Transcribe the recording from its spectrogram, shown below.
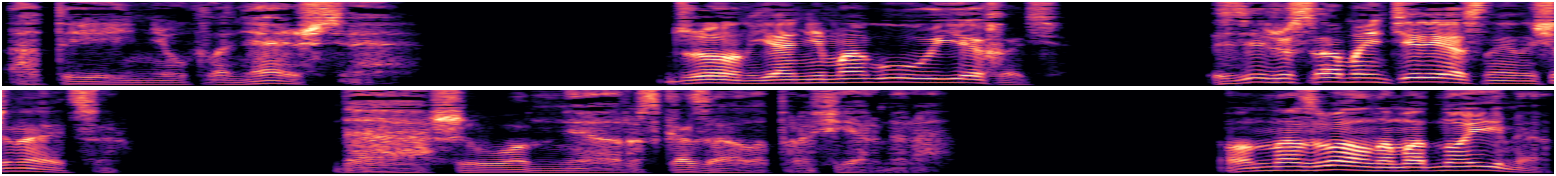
А ты не уклоняешься? Джон, я не могу уехать. Здесь же самое интересное начинается. Да, Шивон мне рассказала про фермера. Он назвал нам одно имя.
